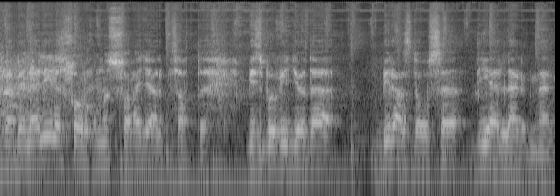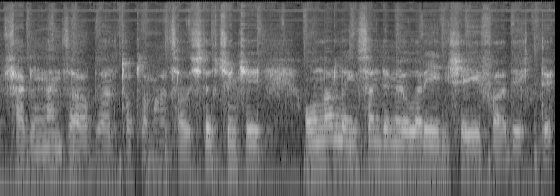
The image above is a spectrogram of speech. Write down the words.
Və beləliklə sorğumuz sona gəlib çatdı. Biz bu videoda biraz da olsa diğerlerinden fərqlənən cavabları toplamağa çalışdıq. Çünki onlarla insan demək olar eyni şeyi ifadə etdi.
